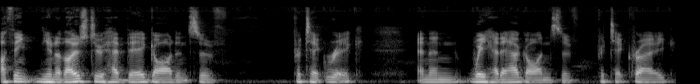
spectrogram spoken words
I think you know those two had their guidance of protect Rick, and then we had our guidance of protect Craig.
